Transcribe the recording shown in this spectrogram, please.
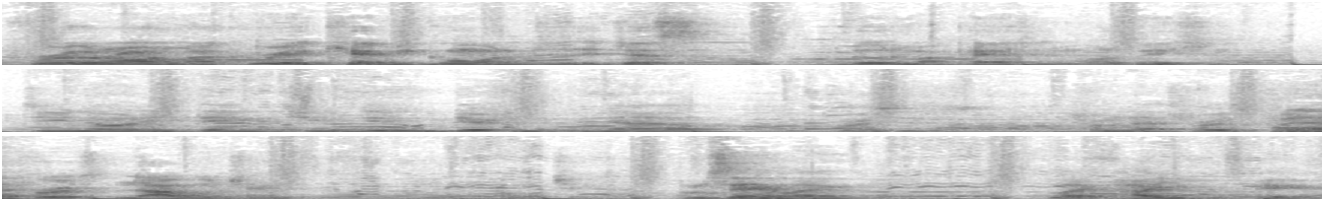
further on in my career. It kept me going. It just, it just building my passion and motivation. Do you know anything that you do differently now versus from that first From that first, no, I wouldn't change it. I wouldn't change it. I'm saying like, like how you prepare.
